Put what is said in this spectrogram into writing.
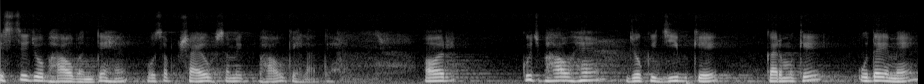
इससे जो भाव बनते हैं, वो सब क्षयोपशमिक भाव कहलाते हैं। और कुछ भाव हैं जो कि जीव के कर्म के उदय में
